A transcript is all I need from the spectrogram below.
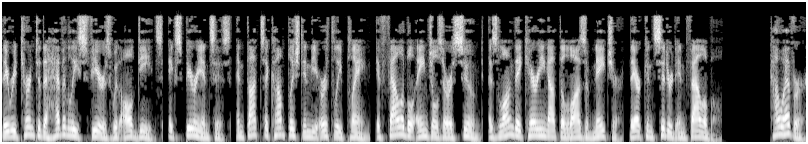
they return to the heavenly spheres with all deeds, experiences, and thoughts accomplished in the earthly plane. If fallible angels are assumed, as long they carrying out the laws of nature, they are considered infallible. However,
